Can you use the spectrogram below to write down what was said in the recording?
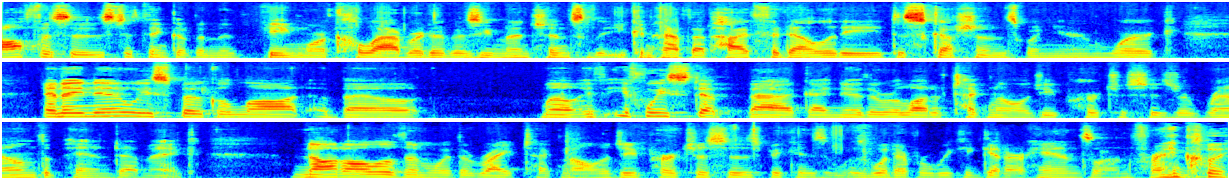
offices to think of them as being more collaborative, as you mentioned, so that you can have that high fidelity discussions when you're in work. And I know we spoke a lot about, well, if, if we step back, I know there were a lot of technology purchases around the pandemic. Not all of them were the right technology purchases because it was whatever we could get our hands on, frankly,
